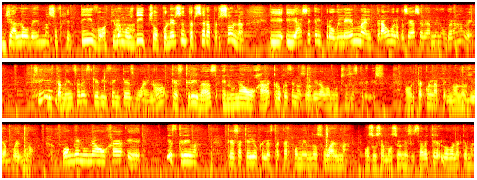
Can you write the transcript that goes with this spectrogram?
ya lo ves más objetivo. Aquí lo hemos dicho, ponerse en tercera persona. Y, y hace que el problema, el trauma, lo que sea, se vea menos grave. Sí. Y también sabes que dicen que es bueno que escribas en una hoja, creo que se nos ha olvidado a muchos escribir. Ahorita con la tecnología, pues no. Ponga en una hoja eh, y escriba, que es aquello que le está carcomiendo su alma o sus emociones. Y sabe que luego la quema.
